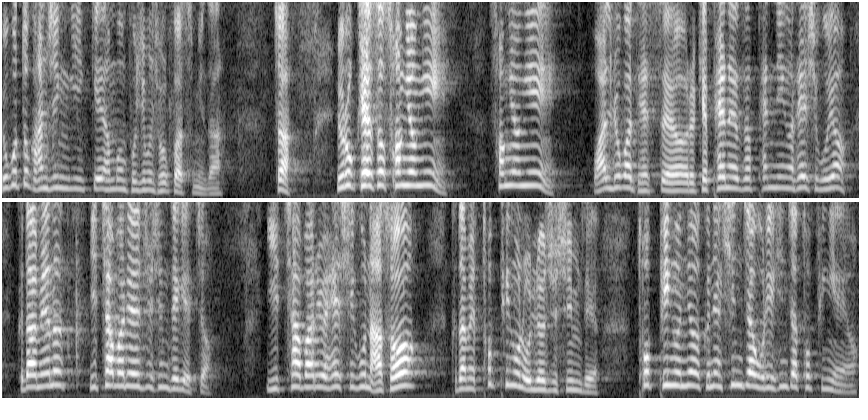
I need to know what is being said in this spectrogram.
이것도 관심 있게 한번 보시면 좋을 것 같습니다. 자, 이렇게 해서 성형이 성형이 완료가 됐어요. 이렇게 펜에서 펜닝을 해시고요. 그 다음에는 2차 발효해 주시면 되겠죠. 2차 발효 해시고 나서 그 다음에 토핑을 올려주시면 돼요. 토핑은요, 그냥 흰자, 우리 흰자 토핑이에요.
